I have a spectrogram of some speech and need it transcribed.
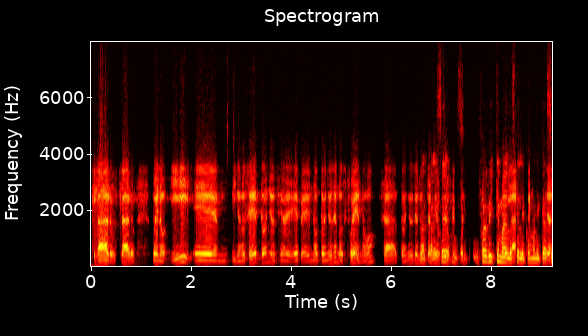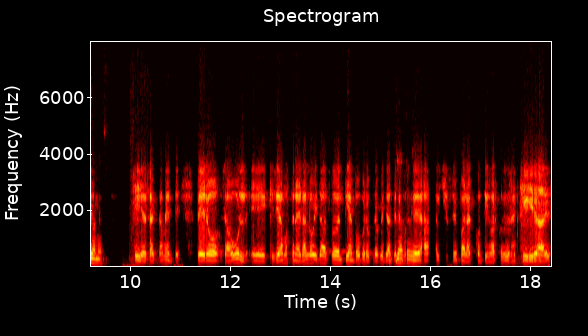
Claro, claro. Bueno, y, em, y yo no sé, Toño, si, eh, eh, no, Toño se nos fue, ¿no? O sea, Toño se nos perdió. fue víctima de las telecomunicaciones. Sí, exactamente. Pero, Saúl, quisiéramos tener a Loida todo el tiempo, pero creo que ya tenemos que dejar libre para continuar con sus actividades.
